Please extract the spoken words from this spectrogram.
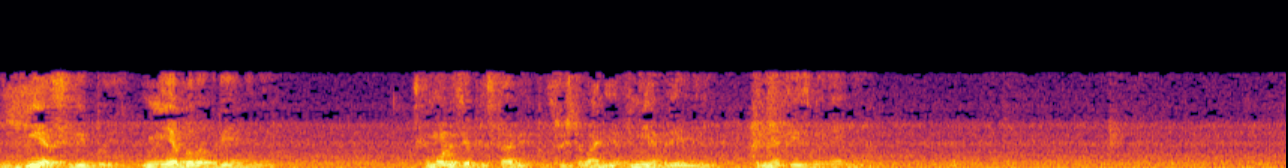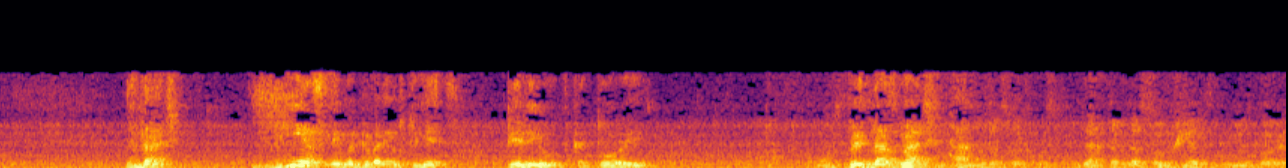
если бы не было времени, если можно себе представить существование вне времени, то нет и изменения. Значит, если мы говорим, что есть период, который предназначен, а? Ну, да, тогда 40 лет Гумидбар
